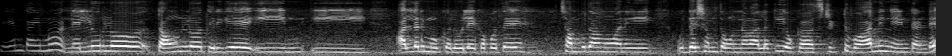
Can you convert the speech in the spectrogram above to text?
సేమ్ టైము నెల్లూరులో టౌన్లో తిరిగే ఈ ఈ అల్లరి మూకలు లేకపోతే చంపుదాము అని ఉద్దేశంతో ఉన్న వాళ్ళకి ఒక స్ట్రిక్ట్ వార్నింగ్ ఏంటంటే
